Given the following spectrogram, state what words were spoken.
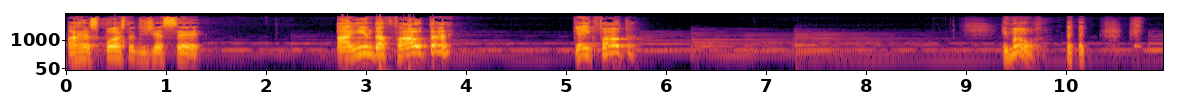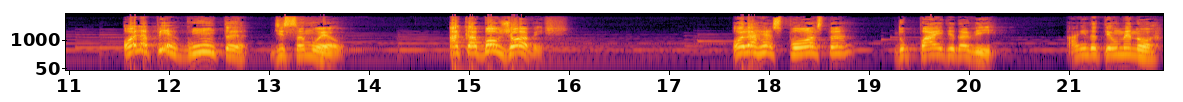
a resposta de Jessé: ainda falta. Quem que falta? Irmão, olha a pergunta de Samuel. Acabou os jovens? Olha a resposta do pai de Davi. Ainda tem um menor.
